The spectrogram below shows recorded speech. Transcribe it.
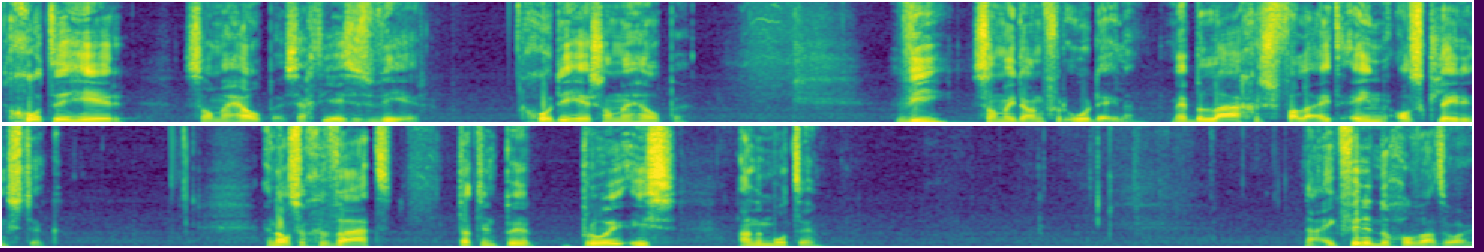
God de Heer zal mij helpen, zegt Jezus weer. God de Heer zal mij helpen. Wie zal mij dan veroordelen? Mijn belagers vallen uiteen als kledingstuk. En als een gewaad dat een prooi is aan de motten. Nou, ik vind het nogal wat hoor.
